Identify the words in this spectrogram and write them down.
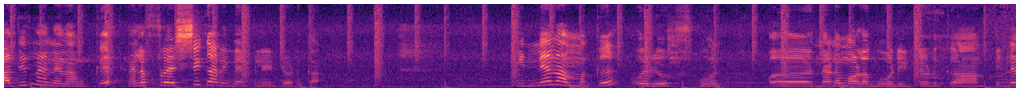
ആദ്യം തന്നെ നമുക്ക് നല്ല ഫ്രഷ് കറിവേപ്പില ഇട്ട് കൊടുക്കാം. പിന്നെ നമുക്ക് ഒരു സ്പൂൺ എന്താണ് മുളക് പൊടി ഇട്ട് കൊടുക്കാം. പിന്നെ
